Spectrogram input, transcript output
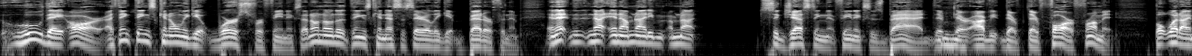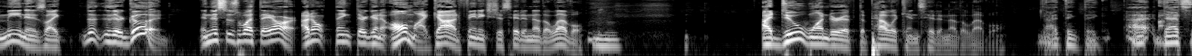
who they are. I think things can only get worse for Phoenix. I don't know that things can necessarily get better for them. And that, not and I'm not even I'm not suggesting that Phoenix is bad. They're they're, obvi- they're they're far from it. But what I mean is like th- they're good, and this is what they are. I don't think they're gonna. Oh my God, Phoenix just hit another level. I do wonder if the Pelicans hit another level. I think they. I, that's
